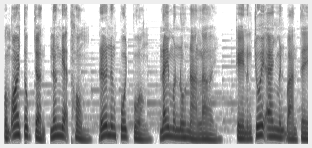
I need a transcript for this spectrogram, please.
កុំឲ្យទុកចិត្តនឹងអ្នកធំ ឬនឹងពូជពួងនៃមនុស្សណាឡើយ គេនឹងជួយឯងមិនបានទេ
